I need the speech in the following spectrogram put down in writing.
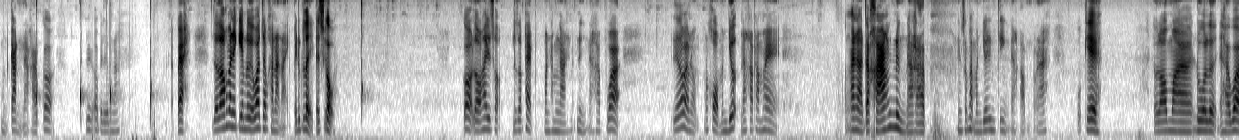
เหมือนกันนะครับ ก็เลือกเอาไปเลยนะไปเดี๋ยวเราเข้ามาในเกมเลยว่าจะขนาดไหนไปดูกันเลย let's go ก็รอให้รีซอสแพ็กมันทำงานแบบหนึ่งนะครับ ว่าเรียกว่าแบบนี่ยมันของมันเยอะนะครับทำให้งานอาจจะค้างหนึ่งนะครับ รีซอสแพ็กมันเยอะจริง ๆ นะครับนะโอเค เดี๋ยวเรามาดูเลยนะครับว่า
